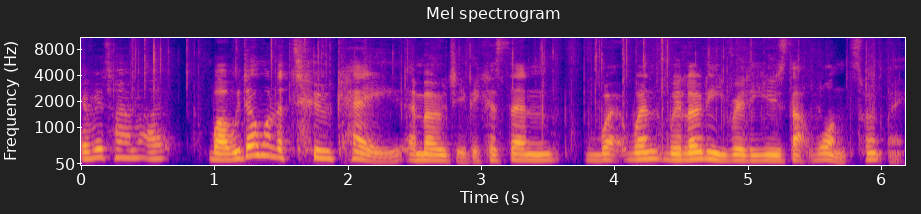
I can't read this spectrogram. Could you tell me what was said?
Every time I... Well, we don't want a 2k emoji because then when we'll only really use that once, won't we?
